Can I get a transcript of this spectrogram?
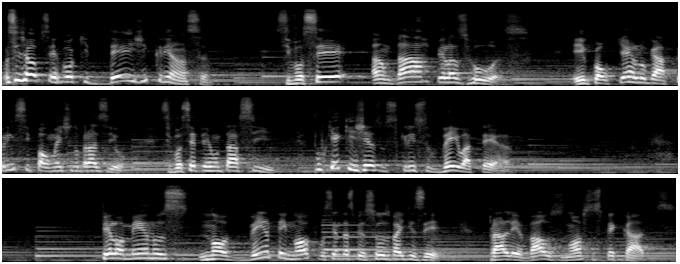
Você já observou que desde criança, se você andar pelas ruas, em qualquer lugar, principalmente no Brasil, se você perguntar assim, por que, que Jesus Cristo veio à Terra? pelo menos 99% das pessoas vai dizer para levar os nossos pecados.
